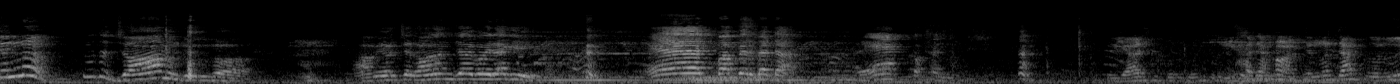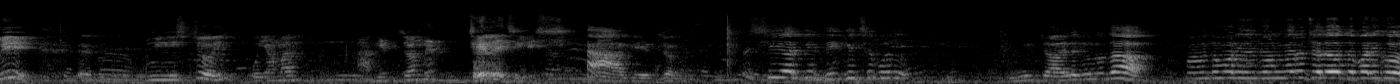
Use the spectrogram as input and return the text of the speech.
জন্য তুমি তো জানো যদুদা আমি হচ্ছে ধনঞ্জয় বৈরাগী এক বাপের বেটা। এক কথার মানুষ তুই আজ আজ আমার জন্য যা করলি। তুই নিশ্চয়ই ওই আমার আগের জন্য ছেলে ছিলিস। আগের জন্য সে আর কে দেখেছে বলো? তুমি চাইলে যদুদা আমি তোমার এই জন্মেরও ছেলে হতে পারি গো।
